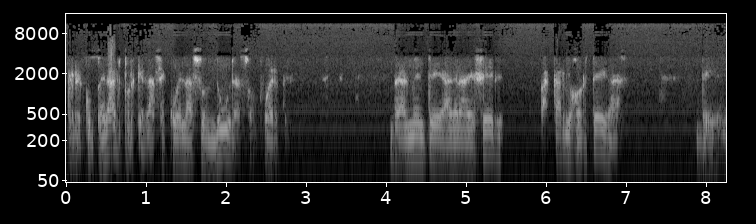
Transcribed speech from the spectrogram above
recuperar, porque las secuelas son duras, son fuertes. Realmente agradecer a Carlos Ortega de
